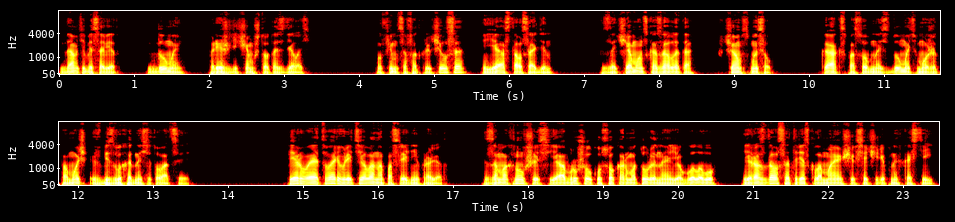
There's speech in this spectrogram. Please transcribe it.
дам тебе совет. Думай, прежде чем что-то сделать». Уфимцев отключился, и я остался один. Зачем он сказал это? В чем смысл? Как способность думать может помочь в безвыходной ситуации? Первая тварь влетела на последний пролет. Замахнувшись, я обрушил кусок арматуры на ее голову, и раздался треск ломающихся черепных костей.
